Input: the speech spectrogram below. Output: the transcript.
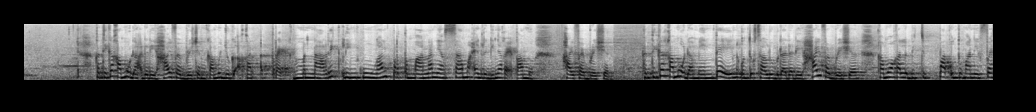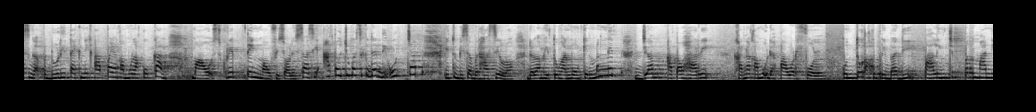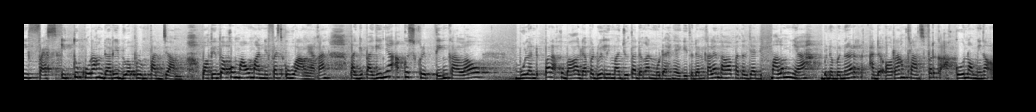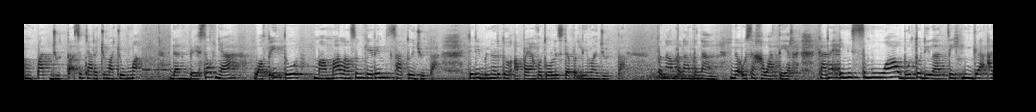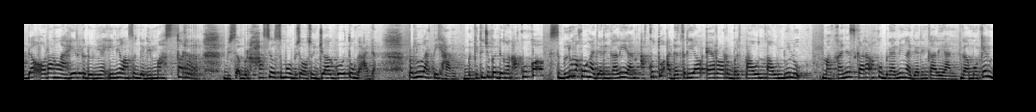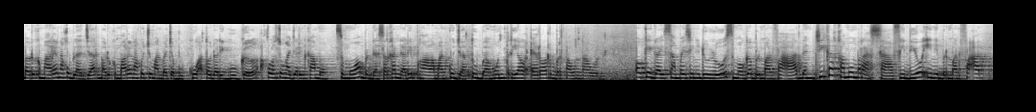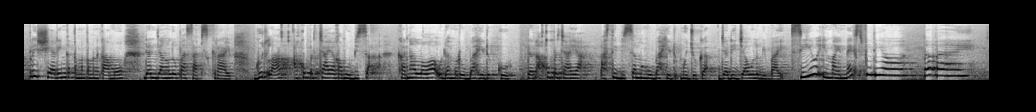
Ketika kamu udah ada di high vibration, kamu juga akan attract, menarik lingkungan pertemanan yang sama energinya kayak kamu, high vibration. Ketika kamu udah maintain untuk selalu berada di high vibration, kamu akan lebih cepat untuk manifest, nggak peduli teknik apa yang kamu lakukan. Mau scripting, mau visualisasi, atau cuma sekedar diucap, itu bisa berhasil loh. Dalam hitungan mungkin menit, jam, atau hari, karena kamu udah powerful. Untuk aku pribadi, paling cepat manifest itu kurang dari 24 jam. Waktu itu aku mau manifest uang ya kan. Pagi-paginya aku scripting kalau bulan depan aku bakal dapat duit 5 juta dengan mudahnya gitu. Dan kalian tahu apa terjadi? Malamnya bener-bener ada orang transfer ke aku nominal 4 juta secara cuma-cuma. Dan besoknya waktu itu mama langsung kirim 1 juta. Jadi bener tuh apa yang aku tulis dapat 5 juta tenang tenang tenang. Nggak usah khawatir. Karena ini semua butuh dilatih. Nggak ada orang lahir ke dunia ini langsung jadi master. Bisa berhasil semua bisa langsung jago itu nggak ada. Perlu latihan. Begitu juga dengan aku kok. Sebelum aku ngajarin kalian aku tuh ada trial error bertahun-tahun dulu. Makanya sekarang aku berani ngajarin kalian. Nggak mungkin baru kemarin aku belajar baru kemarin aku cuma baca buku atau dari Google aku langsung ngajarin kamu. Semua berdasarkan dari pengalamanku jatuh bangun trial error bertahun-tahun Oke guys, sampai sini dulu. Semoga bermanfaat. Dan jika kamu merasa video ini bermanfaat, please sharing ke teman-teman kamu. Dan jangan lupa subscribe. Good luck, aku percaya kamu bisa. Karena Loa udah merubah hidupku. Dan aku percaya pasti bisa mengubah hidupmu juga. Jadi jauh lebih baik. See you in my next video. Bye-bye.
